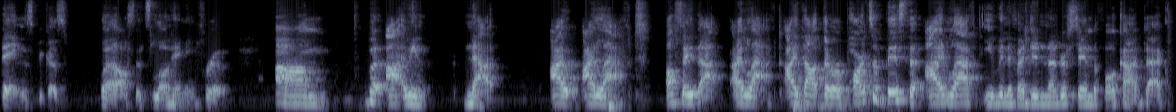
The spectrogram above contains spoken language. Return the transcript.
things because well, it's low hanging fruit. Um, but I, I mean, now I I laughed. I'll say that. I laughed. I thought there were parts of this that I laughed even if I didn't understand the full context,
